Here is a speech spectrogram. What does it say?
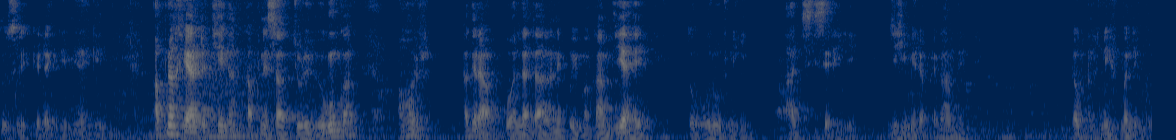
दूसरी कैटेगरी में आएँगे। अपना ख्याल रखिएगा, अपने साथ जुड़े लोगों का। और अगर आपको अल्लाह ताला ने कोई मकाम दिया है तो वो रूट नहीं आज से रहिए। यही मेरा पैगाम है। डॉक्टर हनीफ मलिक को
